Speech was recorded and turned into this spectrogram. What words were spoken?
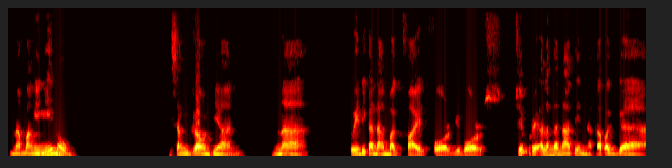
na manginginom, isang ground yan na pwede ka nang mag-file for divorce. Siyempre, alam na natin na kapag uh,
